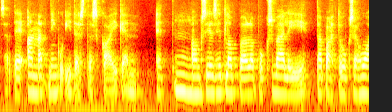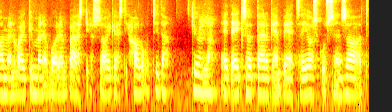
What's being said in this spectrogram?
sä te annat niinku itsestäsi kaiken. Että mm. onko siellä sitten loppujen lopuksi väliä, tapahtuuko se huomenna vai kymmenen vuoden päästä, jos sä oikeasti haluat sitä. Kyllä. Et eikö se ole tärkeämpi, että sä joskus sen saat,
